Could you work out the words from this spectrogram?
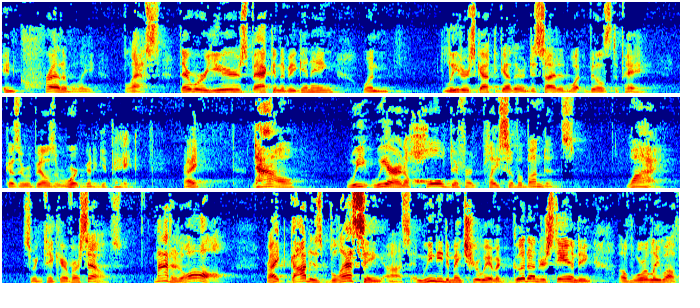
incredibly blessed. There were years back in the beginning when leaders got together and decided what bills to pay because there were bills that weren't going to get paid, right? Now, we, we are in a whole different place of abundance. Why? So we can take care of ourselves. Not at all, right? God is blessing us, and we need to make sure we have a good understanding of worldly wealth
